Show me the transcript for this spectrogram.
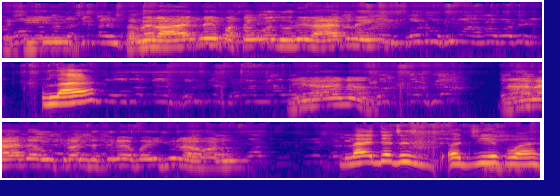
પછી તમે લાયક નહીં પતંગો દોરી લાયક નહીં. લાય. નહીં લાયા ને. લાયા તો ઉત્તરાયણ જતું રહ્યા પછી શું લાવવાનું? લાવી દેજે હજી એક વાર.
